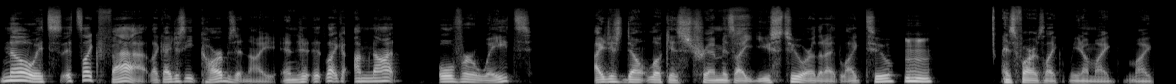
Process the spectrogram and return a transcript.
no, it's it's like fat. Like I just eat carbs at night, and it, like I'm not overweight. I just don't look as trim as I used to or that I'd like to. Mhm. As far as like you know my my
